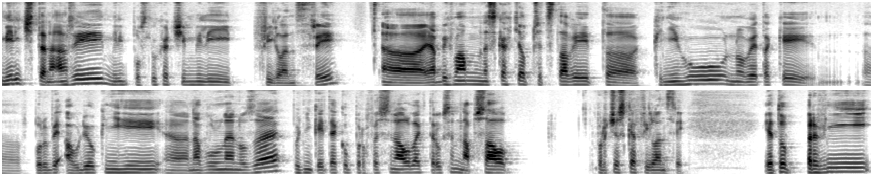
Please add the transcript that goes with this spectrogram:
Milí čtenáři, milí posluchači, milí freelanceri, eh, já bych vám dneska chtěl představit eh, knihu, nově taky eh, v podobě audioknihy na volné noze. Podnikejte jako profesionálové, kterou jsem napsal pro české freelancery. Je to první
